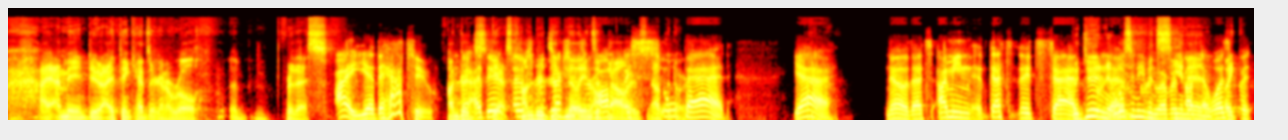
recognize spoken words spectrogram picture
I, I mean, dude, I think heads are gonna roll uh, for this. I yeah, they have to. Hundreds, yes, hundreds of millions of dollars So bad. Yeah. Yeah. No, that's. I mean, that's it's sad. But dude, and it wasn't even CNN, That was, like, but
